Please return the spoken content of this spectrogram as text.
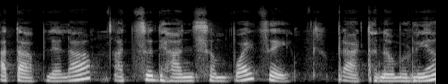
आता आपल्याला आजचं ध्यान संपवायचंय. प्रार्थना म्हणूया.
